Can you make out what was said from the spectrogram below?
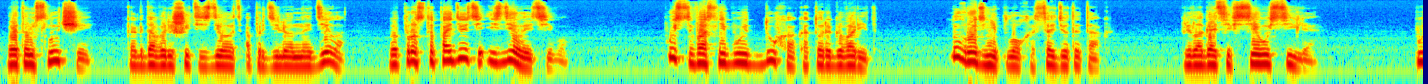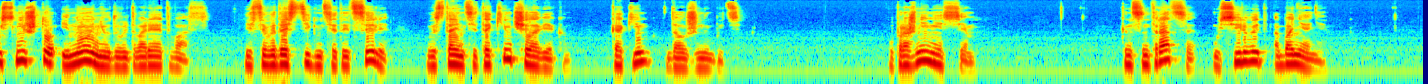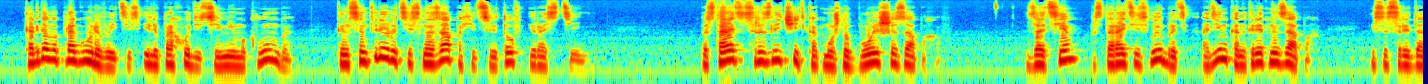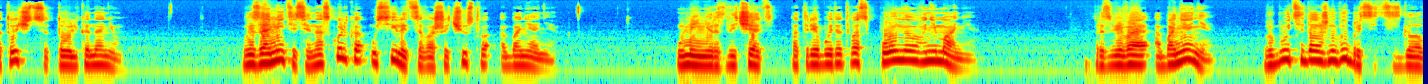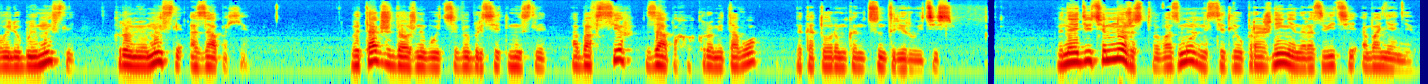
В этом случае, когда вы решите сделать определенное дело, вы просто пойдете и сделаете его. Пусть у вас не будет духа, который говорит «Ну, вроде неплохо, сойдет и так». Прилагайте все усилия. Пусть ничто иное не удовлетворяет вас. Если вы достигнете этой цели, вы станете таким человеком, каким должны быть. Упражнение 7. Концентрация усиливает обоняние. Когда вы прогуливаетесь или проходите мимо клумбы, концентрируйтесь на запахе цветов и растений. Постарайтесь различить как можно больше запахов. Затем постарайтесь выбрать один конкретный запах и сосредоточиться только на нем. Вы заметите, насколько усилится ваше чувство обоняния. Умение различать потребует от вас полного внимания. Развивая обоняние, вы будете должны выбросить из головы любые мысли, кроме мысли о запахе. Вы также должны будете выбросить мысли обо всех запахах, кроме того, на котором концентрируетесь. Вы найдете множество возможностей для упражнений на развитие обоняния.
